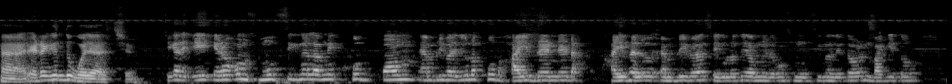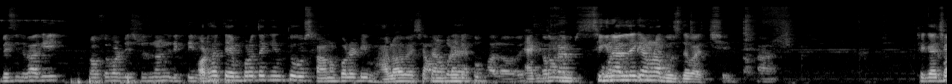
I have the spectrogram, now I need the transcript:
হ্যাঁ এটা কিন্তু বোঝা যাচ্ছে। ঠিক আছে এই এরকম স্মুথ সিগন্যাল আপনি খুব কম অ্যাম্পলিফায়ার যেগুলো খুব high branded high value amplifier সেগুলোতে আপনি এরকম স্মুথ সিগন্যাল দিতে পারেন। বাকি তো বেশিরভাগই ক্রস ওভার ডিস্ট্রিবিউশন আপনি দেখতেই অর্থাৎ টেম্পোতে কিন্তু সাউন্ড কোয়ালিটি ভালো হবে সেটা কোয়ালিটি খুব ভালো হবে। একদম সিগন্যাল দেখে আমরা বুঝতে পারছি। হ্যাঁ। ঠিক আছে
